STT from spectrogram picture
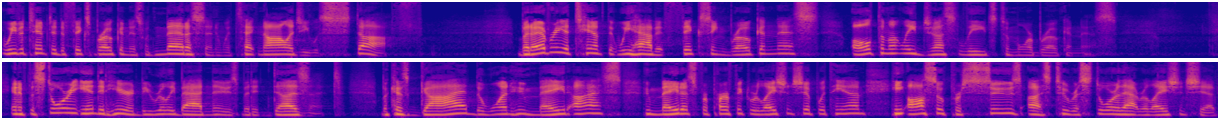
we've attempted to fix brokenness with medicine and with technology, with stuff. But every attempt that we have at fixing brokenness ultimately just leads to more brokenness. And if the story ended here, it'd be really bad news, but it doesn't. Because God, the one who made us, who made us for perfect relationship with Him, He also pursues us to restore that relationship.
